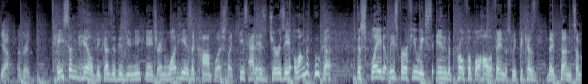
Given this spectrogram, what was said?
Yeah, agreed. Taysom Hill because of his unique nature and what he has accomplished. Like he's had his jersey, along with Puka, displayed at least for a few weeks in the Pro Football Hall of Fame this week because they've done some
